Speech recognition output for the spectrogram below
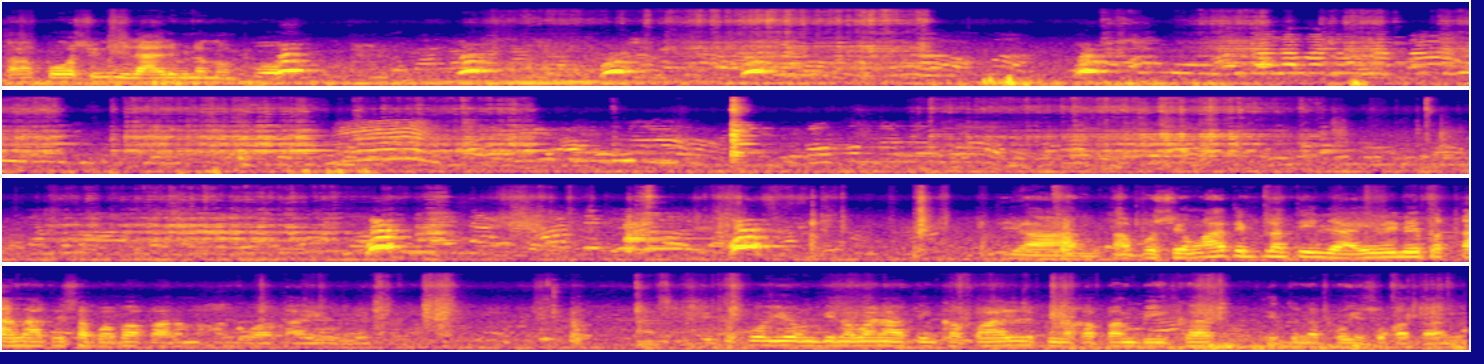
Tapos yung ilalim naman po. Yan. Tapos yung ating plantilla, ililipat na natin sa baba para makagawa tayo ulit. Ito po yung ginawa nating kapal, pinakapambikat. Ito na po yung sukatan.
